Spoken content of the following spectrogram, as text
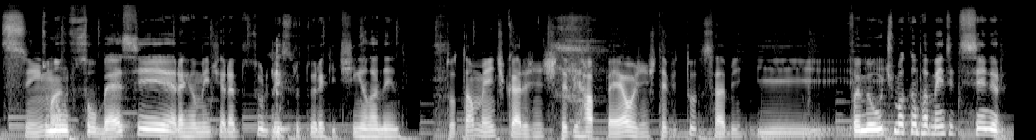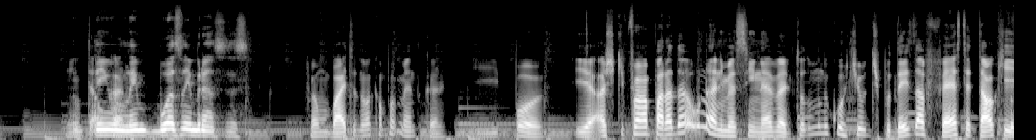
Sim, tu mano. não soubesse, era realmente era absurdo a estrutura que tinha lá dentro. Totalmente, cara. A gente teve rapel, a gente teve tudo, sabe? E. Foi meu último acampamento de sênior. Então, tenho lem boas lembranças. Foi um baita de um acampamento, cara. E, pô, e acho que foi uma parada unânime, assim, né, velho? Todo mundo curtiu, tipo, desde a festa e tal, que.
